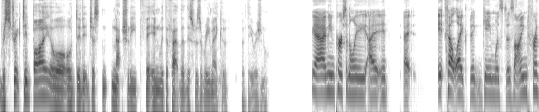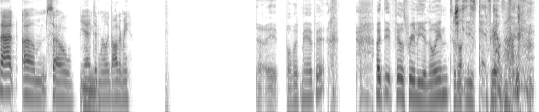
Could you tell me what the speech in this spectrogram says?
restricted by, or or did it just naturally fit in with the fact that this was a remake of of the original? Yeah, I mean personally, I it. I, it felt like the game was designed for that. Um, so yeah, mm. it didn't really bother me. Uh, it bothered me a bit. it feels really annoying to Jesus not use. Diz, come on.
